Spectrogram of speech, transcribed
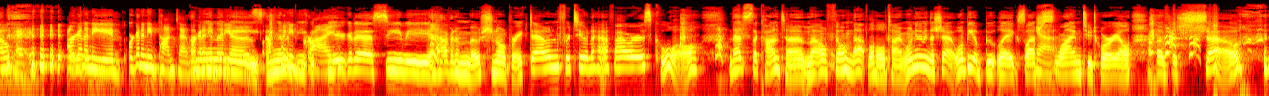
Okay. We're gonna need we're gonna need content. We're I'm gonna, need videos. be- I'm gonna, need be, crying. You're gonna see me have an emotional breakdown for two and a half hours. Cool. That's the content. I'll film that the whole time. It won't even be the show. It won't be a bootleg slash Yeah. slime tutorial of the show.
